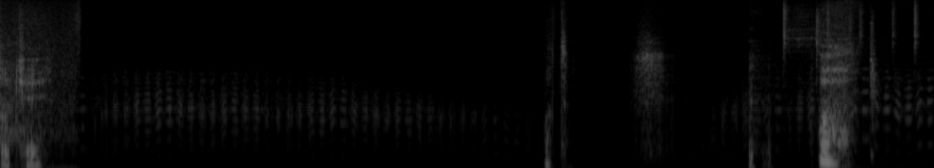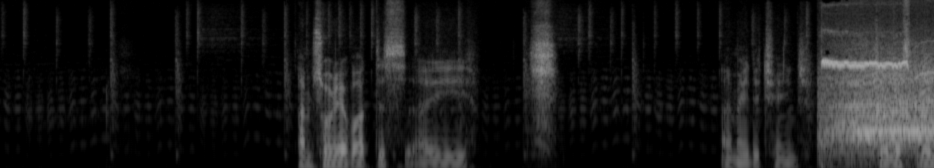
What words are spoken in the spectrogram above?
that's okay. What? Oh. I'm sorry about this. I I made a change. So let's play.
